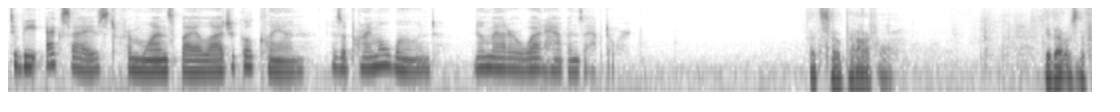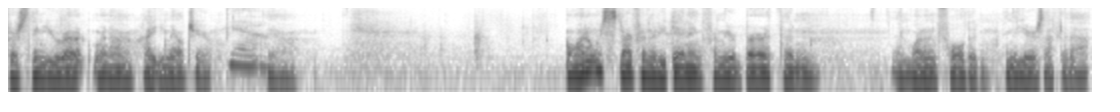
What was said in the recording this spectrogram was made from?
To be excised from one's biological clan is a primal wound, no matter what happens afterward. That's so powerful. Yeah, that was the first thing you wrote when uh, I emailed you. Yeah. Yeah. Why don't we start from the beginning, from your birth and and what unfolded in the years after that?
